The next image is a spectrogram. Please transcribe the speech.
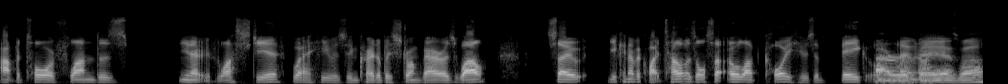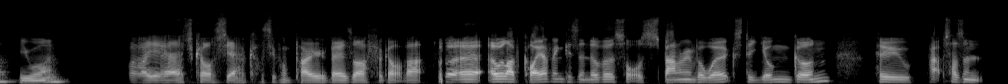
at the Tour of Flanders, you know, last year where he was incredibly strong there as well. So you can never quite tell. There's also Olav Kooij, who's a big unknown. as well. He won. Oh yeah, of course, yeah, of course he won Paris as well. I forgot that. But uh, Olav Kooij, I think, is another sort of spanner in the works. The young gun who perhaps hasn't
